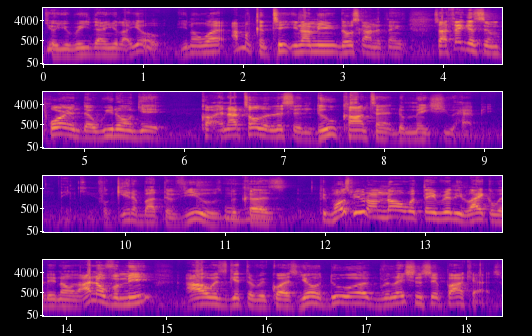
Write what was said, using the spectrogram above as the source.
yo, you read that and you're like, yo, you know what? I'm gonna continue. You know what I mean? Those kind of things. So I think it's important that we don't get caught. And I told her, listen, do content that makes you happy Thank you. forget about the views mm-hmm. because most people don't know what they really like or what they don't. I know for me, I always get the request, "Yo, do a relationship podcast."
